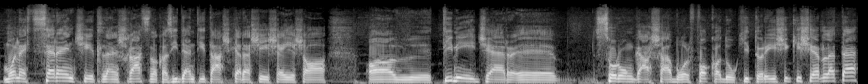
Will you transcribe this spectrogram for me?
Van egy szerencsétlen srácnak az identitás keresése és a, a tinédzser szorongásából fakadó kitörési kísérlete,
